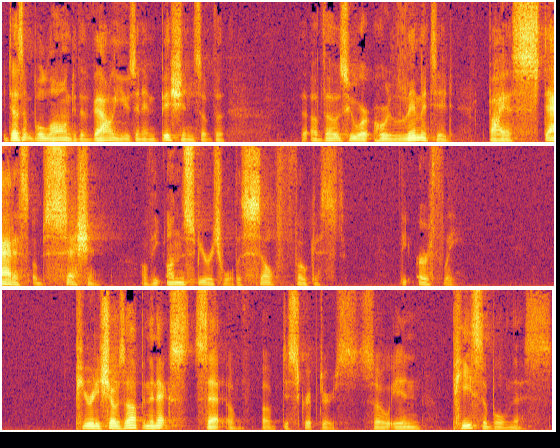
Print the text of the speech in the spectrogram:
It doesn't belong to the values and ambitions of, the, of those who are, who are limited by a status obsession of the unspiritual, the self focused, the earthly. Purity shows up in the next set of, of descriptors. So, in peaceableness,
